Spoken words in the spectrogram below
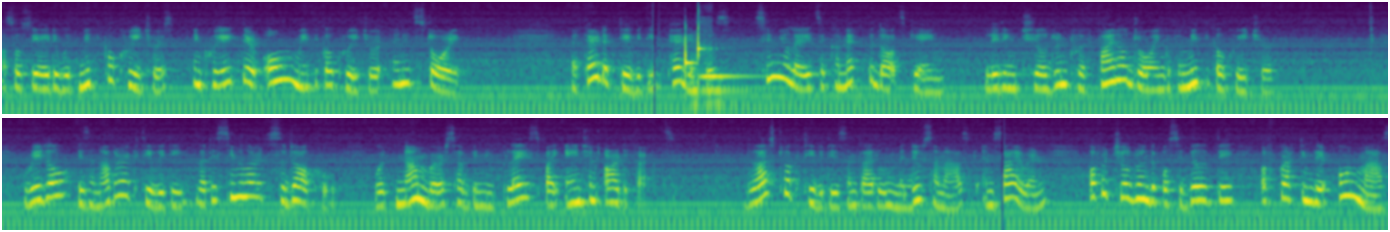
associated with mythical creatures and create their own mythical creature and its story. A third activity, Pegasus, simulates a connect the dots game, leading children to a final drawing of a mythical creature. Riddle is another activity that is similar to Sudoku, where numbers have been replaced by ancient artifacts. The last two activities, entitled Medusa Mask and Siren, offer children the possibility of crafting their own mask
